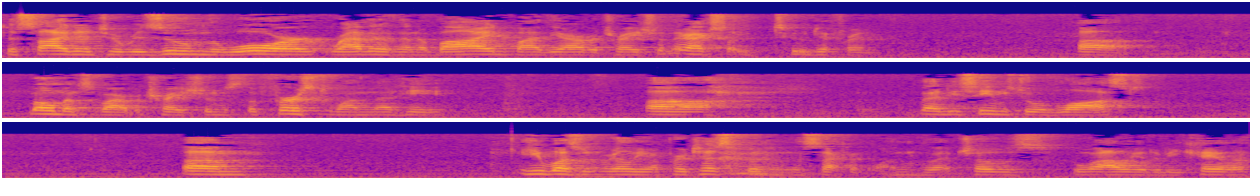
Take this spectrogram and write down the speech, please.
decided to resume the war rather than abide by the arbitration. There are actually two different uh, moments of arbitrations. The first one that he uh, that he seems to have lost. Um, he wasn't really a participant in the second one that chose Muawiyah to be caliph.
